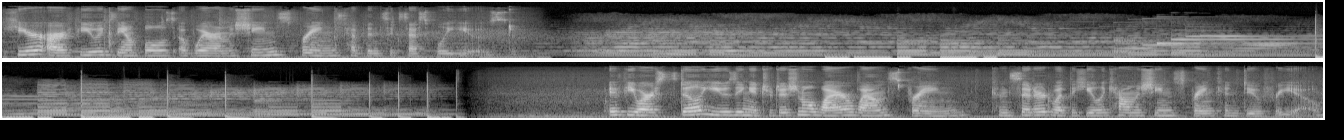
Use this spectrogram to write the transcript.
Here are a few examples of where our machine springs have been successfully used. If you are still using a traditional wire wound spring, consider what the Helical machine spring can do for you.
